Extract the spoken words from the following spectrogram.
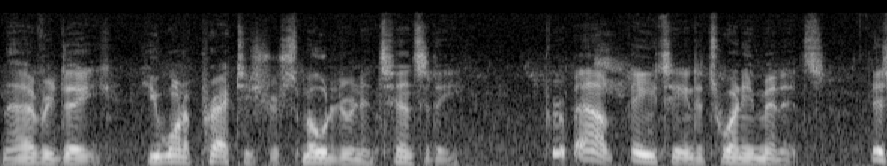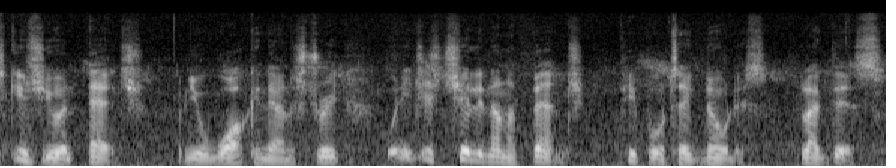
Now every day, you want to practice your smoldering intensity for about 18 to 20 minutes. This gives you an edge when you're walking down the street, when you're just chilling on a bench. People will take notice, like this.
